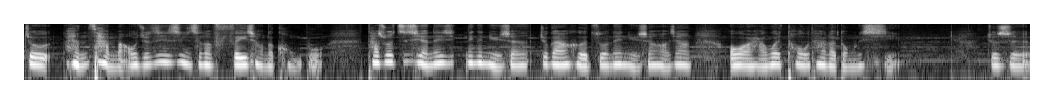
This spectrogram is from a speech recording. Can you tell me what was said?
就很惨嘛，我觉得这件事情真的非常的恐怖。他说之前那些那个女生就跟他合作，那女生好像偶尔还会偷他的东西，就是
